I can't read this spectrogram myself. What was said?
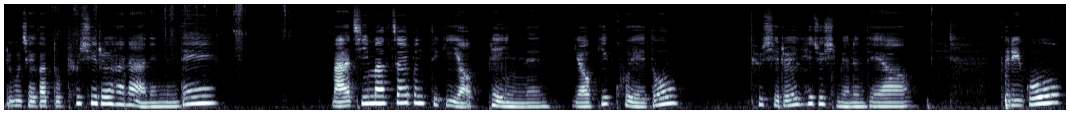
그리고 제가 또 표시를 하나 안 했는데 마지막 짧은뜨기 옆에 있는 여기 코에도 표시를 해주시면 돼요. 그리고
